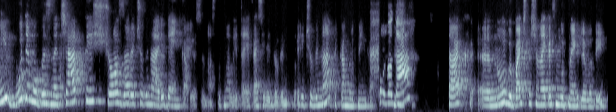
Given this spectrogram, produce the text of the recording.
І будемо визначати, що за речовина ріденька. Ось у нас тут налита якась речовина, така мутненька. вода. Так, е, ну ви бачите, що вона якась мутна, як для води.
